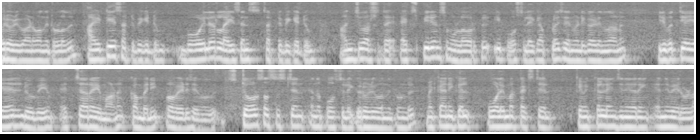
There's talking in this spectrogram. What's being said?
ഒരു ഒഴിവാണ് വന്നിട്ടുള്ളത്. ഐ ടി ഐ സർട്ടിഫിക്കറ്റും ബോയിലർ ലൈസൻസ് സർട്ടിഫിക്കറ്റും അഞ്ച് വർഷത്തെ എക്സ്പീരിയൻസും ഉള്ളവർക്ക് ഈ പോസ്റ്റിലേക്ക് അപ്ലൈ ചെയ്യാൻ വേണ്ടി കഴിയുന്നതാണ് ഇരുപത്തി അയ്യായിരം രൂപയും എച്ച് ആർ ഐയുമാണ് കമ്പനി പ്രൊവൈഡ് ചെയ്യുന്നത്. സ്റ്റോർസ് അസിസ്റ്റന്റ് എന്ന പോസ്റ്റിലേക്ക് ഒരു ഒഴിവ് വന്നിട്ടുണ്ട്. Mechanical polymer textile chemical engineering എന്നിവയിലുള്ള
